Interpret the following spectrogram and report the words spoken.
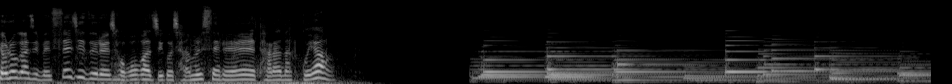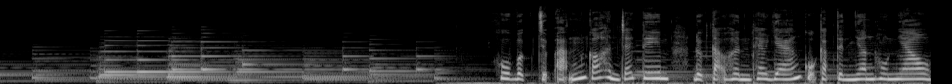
여러 가지 메시지들을 적어가지고 자물쇠를 달아놨고요. Khu vực chụp ảnh có hình trái tim được tạo hình theo dáng của cặp tình nhân hôn nhau.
